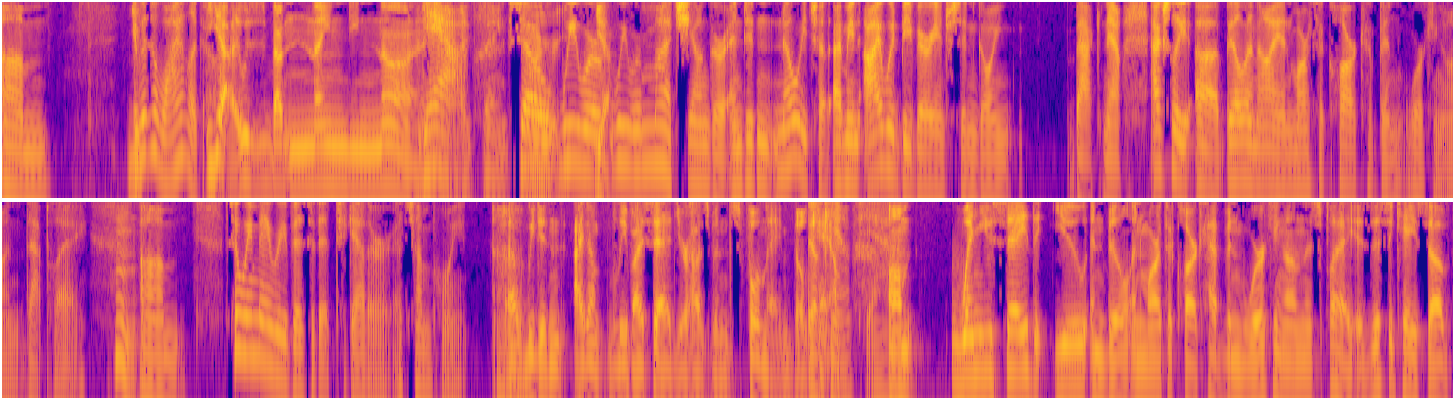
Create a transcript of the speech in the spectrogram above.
Um, it was a while ago. yeah, it was about 99, Yeah. I think. So we were yeah. we were much younger and didn't know each other. I mean, I would be very interested in going back now. Actually, uh, Bill and I and Martha Clarke have been working on that play. Hmm. Um, so we may revisit it together at some point. Uh, Uh, we didn't. I don't believe I said your husband's full name, Bill, Bill Camp. Camp, yeah. Um, when you say that you and Bill and Martha Clarke have been working on this play, is this a case of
